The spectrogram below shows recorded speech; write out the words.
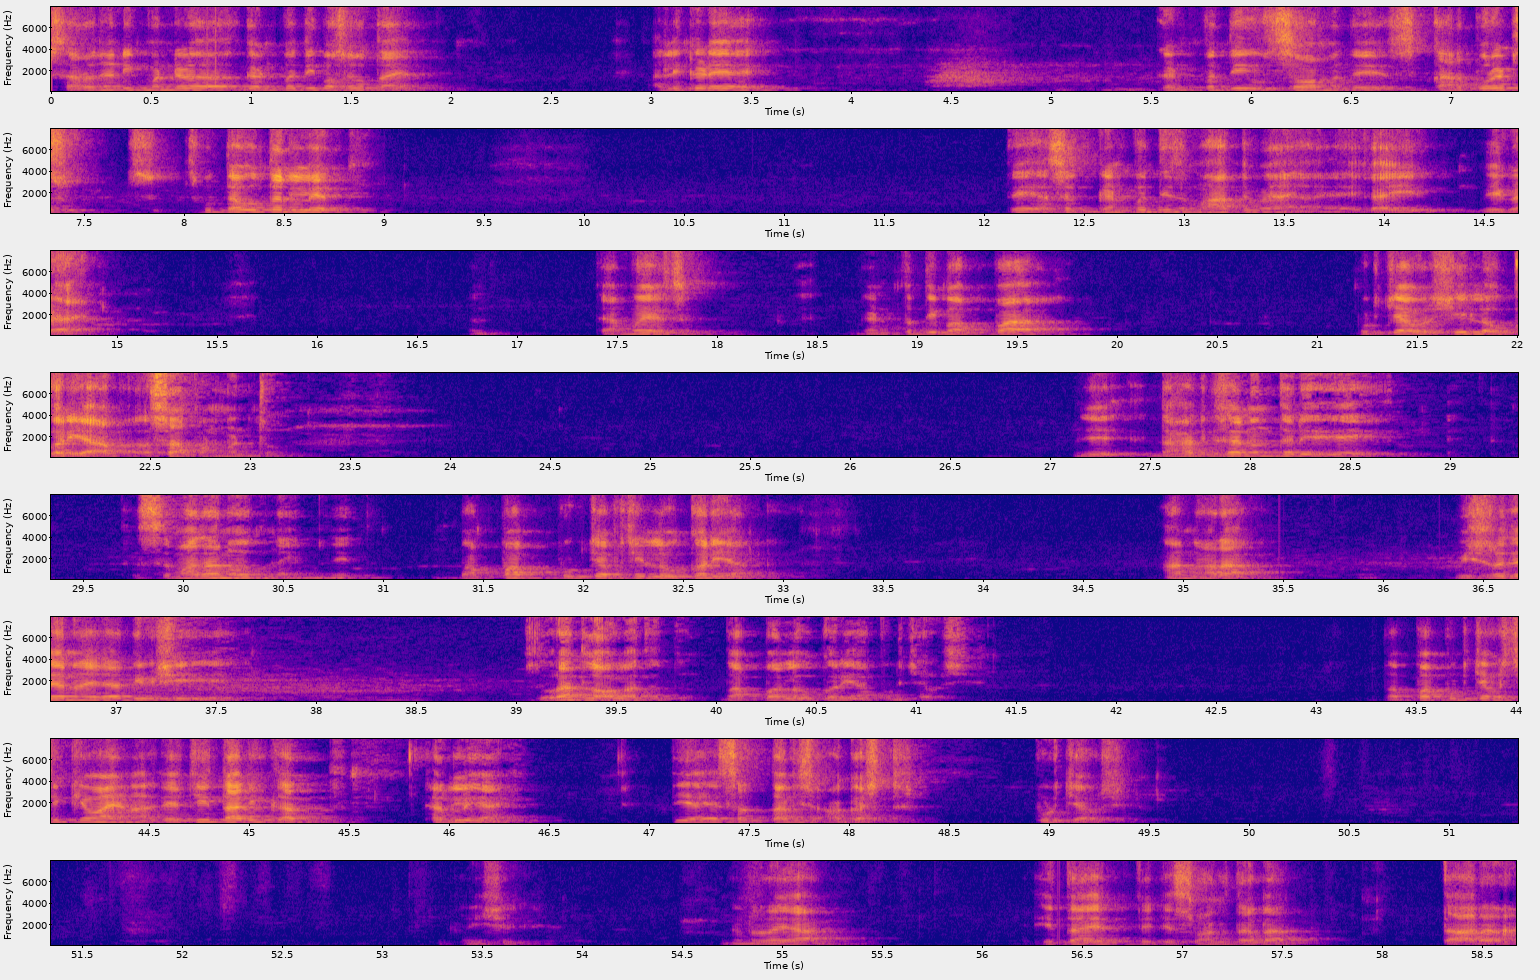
सार्वजनिक मंडळ गणपती बसवत आहेत अलीकडे गणपती उत्सवामध्ये कार्पोरेट सुद्धा उतरलेत. ते असं गणपतीचं महात्म्य आहे काही वेगळं आहे. त्यामुळेच गणपती बाप्पा पुढच्या वर्षी लवकर या असं आपण म्हणतो. म्हणजे दहा दिवसानंतर हे समाधान होत नाही. म्हणजे बाप्पा पुढच्या वर्षी लवकर या. हा नारा विसर्जनाच्या दिवशी जोरात लावला जातो. बाप्पा लवकर या पुढच्या वर्षी. बाप्पा पुढच्या वर्षी केव्हा येणार? याची तारीख आज ठरली आहे. ती आहे सत्तावीस ऑगस्ट पुढच्या वर्षी. गणराया येत आहेत त्याच्या स्वागताला तारा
